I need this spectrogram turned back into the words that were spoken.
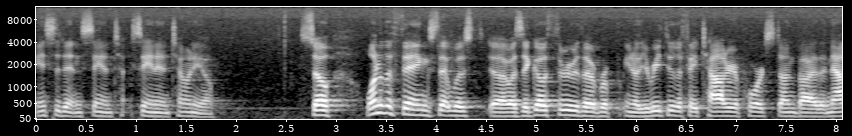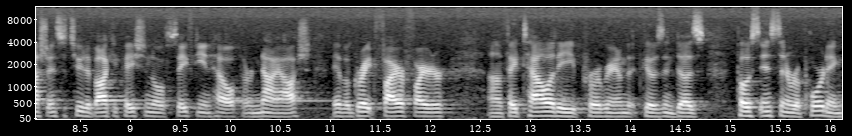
incident in San, San Antonio. So one of the things that was, uh, as they go through the, you know, you read through the fatality reports done by the National Institute of Occupational Safety and Health, or NIOSH. They have a great firefighter uh, fatality program that goes and does post-incident reporting.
